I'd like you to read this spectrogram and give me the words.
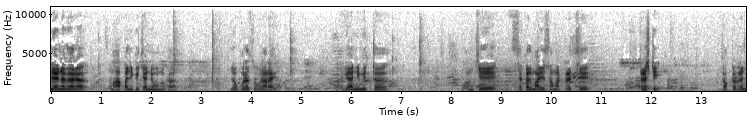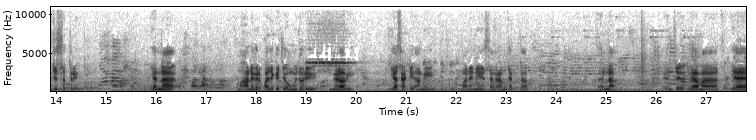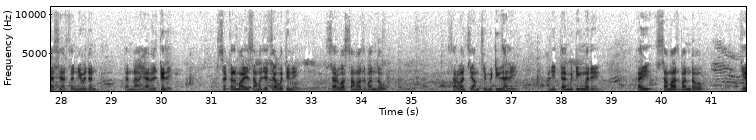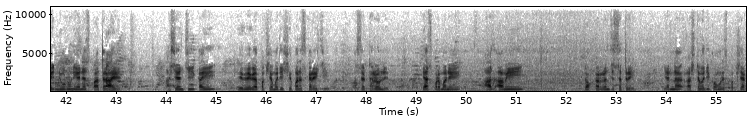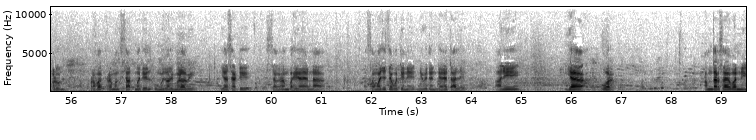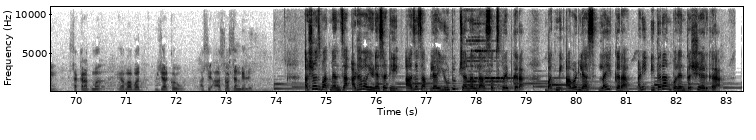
अहिल्यानगर महापालिकेच्या निवडणुका लवकरच होणार आहेत. या निमित्त आमचे सकल माळी समाज ट्रस्टचे ट्रस्टी डॉक्टर रणजित सत्रे यांना महानगरपालिकेची उमेदवारी मिळावी यासाठी आम्ही माननीय संग्राम जगताप यांना यांचं या मा या शहराचं निवेदन त्यांना यावेळेस दिले. सकल माळी समाजाच्या वतीने सर्व समाज बांधव सर्वांची आमची मिटिंग झाली आणि त्या मिटिंगमध्ये काही समाज बांधव जे निवडून येण्यास पात्र आहेत अशांची काही वेगवेगळ्या पक्षामध्ये शिफारस करायची असं ठरवले. त्याचप्रमाणे आज आम्ही डॉक्टर रणजित सत्रे यांना राष्ट्रवादी काँग्रेस पक्षाकडून प्रभाग क्रमांक सातमधील उमेदवारी मिळावी यासाठी संग्राम भैया यांना समाजाच्या वतीने निवेदन देण्यात आले. आणि यावर आमदार साहेबांनी सकारात्मक याबाबत विचार करू असे आश्वासन दिले. अशाच बातम्यांचा आढावा घेण्यासाठी आजच आपल्या यूट्यूब चॅनलला सबस्क्राईब करा. बातमी आवडल्यास लाईक करा आणि इतरांपर्यंत शेअर करा.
